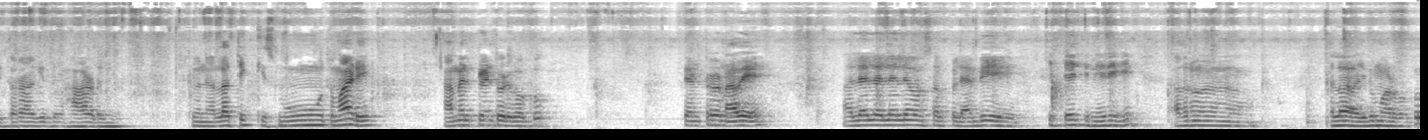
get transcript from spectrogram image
ಈ ಥರ ಆಗಿದ್ದು ಹಾರ್ಡ್ ಹಿಂಗೆ. ಇವನ್ನೆಲ್ಲ ತಿಕ್ಕಿ ಸ್ಮೂತ್ ಮಾಡಿ ಆಮೇಲೆ ಪೇಂಟ್ ಹೊಡಿಬೇಕು. ಪೇಂಟ್ರು ನಾವೇ. ಅಲ್ಲೆಲ್ಲೆಲ್ಲೆಲ್ಲೇ ಒಂದು ಸ್ವಲ್ಪ ಲ್ಯಾಂಬಿ ಕಿತ್ತೈತಿ ನೀರಿಗೆ. ಅದನ್ನು ಎಲ್ಲ ಇದು ಮಾಡಬೇಕು.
